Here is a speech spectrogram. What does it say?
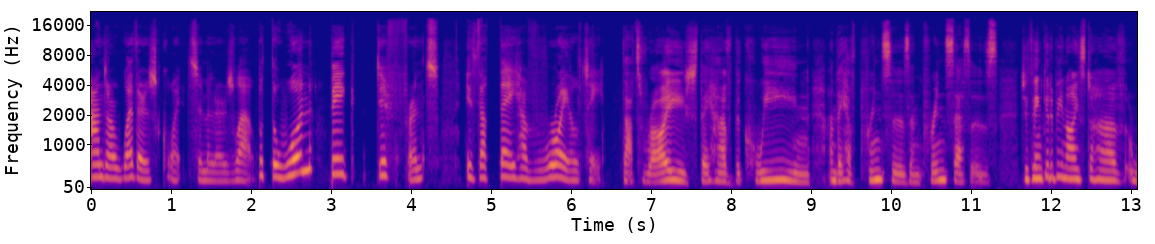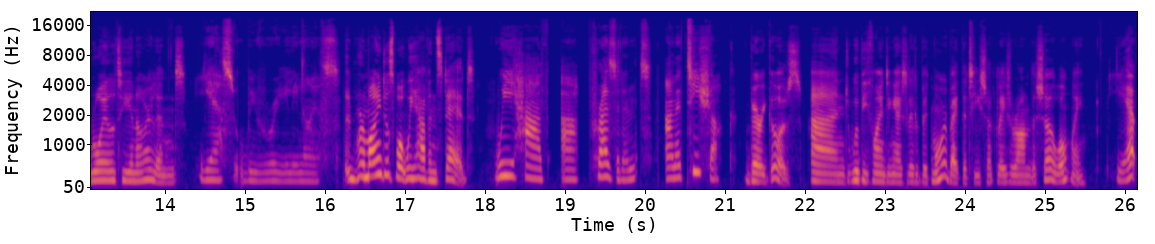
and our weather's quite similar as well. But the one big difference is that they have royalty. That's right. They have the Queen and they have princes and princesses. Do you think it'd be nice to have royalty in Ireland? Yes, it would be really nice. Remind us what we have instead. We have a president and a Taoiseach. Very good. And we'll be finding out a little bit more about the Taoiseach later on in the show, won't we? Yep.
